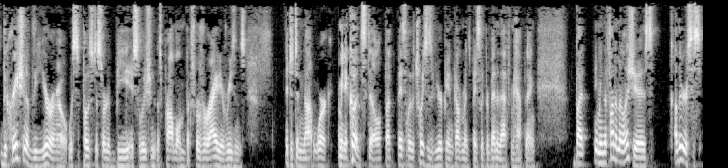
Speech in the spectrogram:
the creation of the euro was supposed to sort of be a solution to this problem, but for a variety of reasons, it just did not work. I mean, it could still, but basically the choices of European governments basically prevented that from happening. But I mean, the fundamental issue is others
